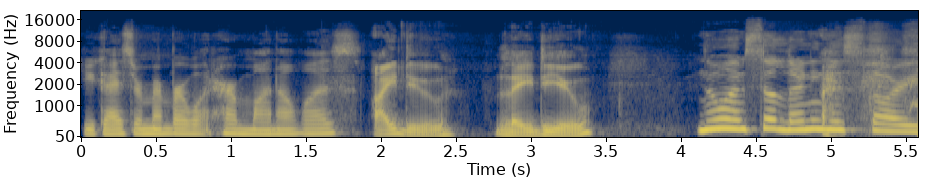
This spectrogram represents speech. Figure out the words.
Do you guys remember what her mana was? I do. Lay do you? No, I'm still learning this story.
